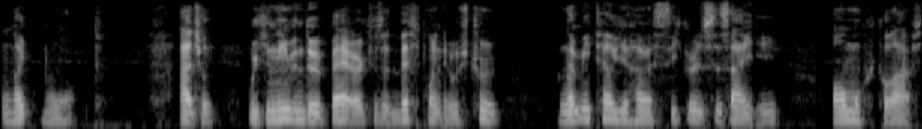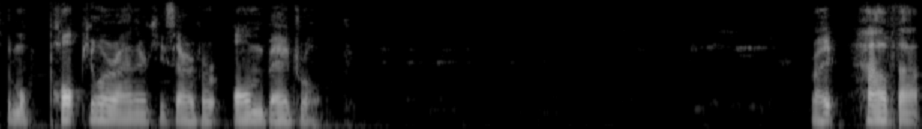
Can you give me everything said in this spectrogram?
Like what? Actually, we can even do it better because at this point it was true. Let me tell you how a secret society almost collapsed the most popular anarchy server on Bedrock. Right? Have that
